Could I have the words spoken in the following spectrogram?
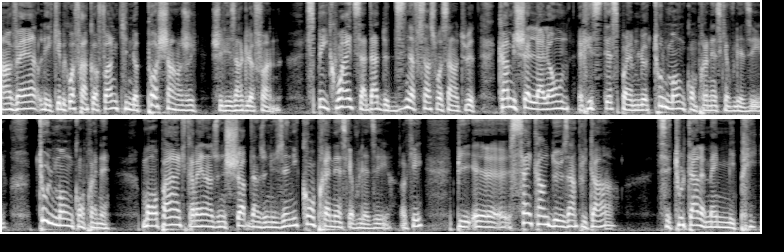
envers les Québécois francophones qui n'a pas changé chez les anglophones. Speak White, ça date de 1968. Quand Michel Lalonde récitait ce poème-là, tout le monde comprenait ce qu'il voulait dire. Tout le monde comprenait. Mon père, qui travaillait dans une shop, dans une usine, il comprenait ce qu'elle voulait dire. OK? Puis, euh, 52 ans plus tard, c'est tout le temps le même mépris.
